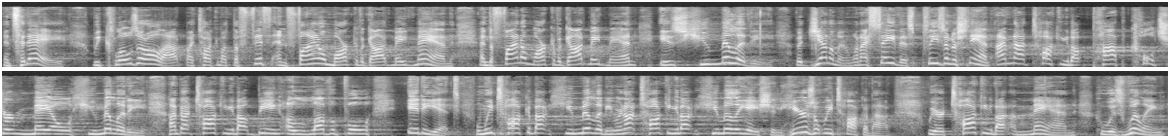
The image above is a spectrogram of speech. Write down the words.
And today, we close it all out by talking about the fifth and final mark of a God made man. And the final mark of a God made man is humility. But, gentlemen, when I say this, please understand, I'm not talking about pop culture male humility. I'm not talking about being a lovable idiot. When we talk about humility, we're not talking about humiliation. Here's what we talk about we are talking about a man who is willing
